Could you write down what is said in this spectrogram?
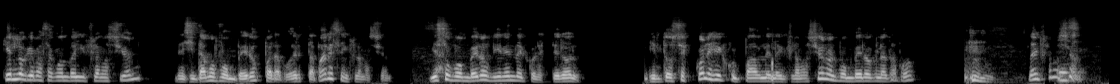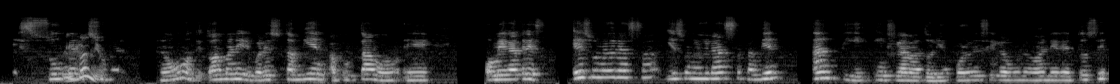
¿qué es lo que pasa cuando hay inflamación? Necesitamos bomberos para poder tapar esa inflamación. Y esos bomberos vienen del colesterol. Y entonces, ¿cuál es el culpable? ¿La inflamación o el bombero que la tapó? la inflamación. Es súper, no, de todas maneras, y por eso también apuntamos, eh, omega 3 es una grasa y es una grasa también antiinflamatoria, por decirlo de alguna manera. Entonces,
